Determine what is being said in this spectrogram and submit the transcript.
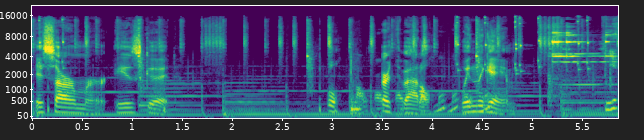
This armor is good. Oh, cool. Start the battle. Win the game. Yeah.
